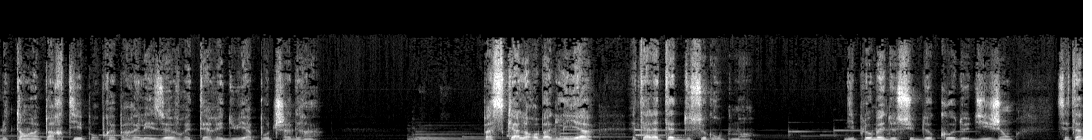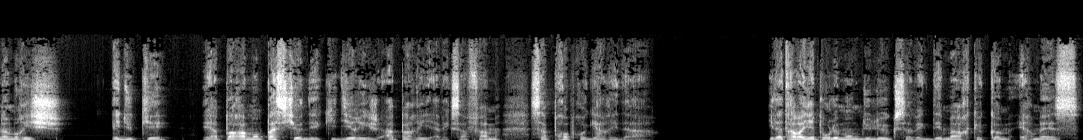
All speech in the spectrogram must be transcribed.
Le temps imparti pour préparer les œuvres était réduit à peau de chagrin. Pascal Robaglia est à la tête de ce groupement. Diplômé de Subdeco de Dijon, c'est un homme riche, éduqué et apparemment passionné qui dirige à Paris avec sa femme sa propre galerie d'art. Il a travaillé pour le monde du luxe avec des marques comme Hermès,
